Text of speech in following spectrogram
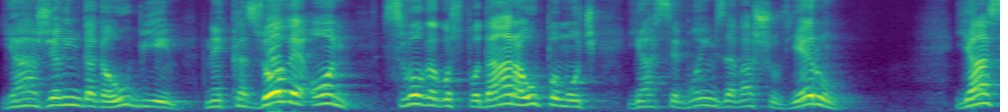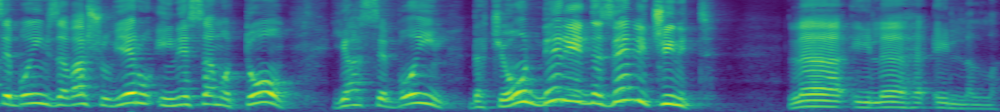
ja želim da ga ubijem. Neka zove on svoga gospodara u pomoć. Ja se bojim za vašu vjeru. Ja se bojim za vašu vjeru i ne samo to. Ja se bojim da će on nered na zemlji činiti. La ilaha illallah.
